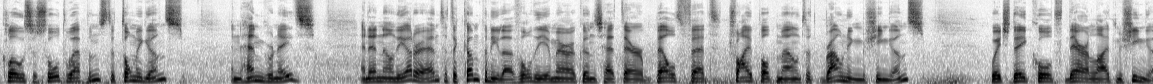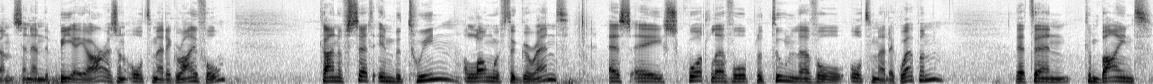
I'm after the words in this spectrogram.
close assault weapons, the Tommy guns and hand grenades. And then on the other hand, at the company level, the Americans had their belt-fed, tripod-mounted Browning machine guns, which they called their light machine guns. And then the BAR as an automatic rifle, kind of set in between, along with the Garand, as a squad level, platoon level automatic weapon that then combined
